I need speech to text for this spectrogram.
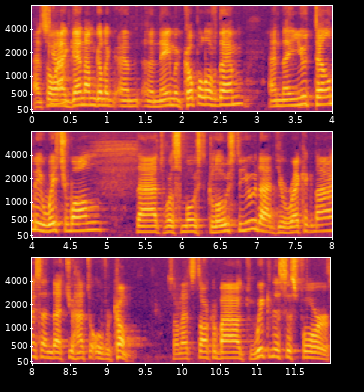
And so yeah. again, I'm going to um, name a couple of them, and then you tell me which one that was most close to you, that you recognize, and that you had to overcome. So let's talk about weaknesses for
